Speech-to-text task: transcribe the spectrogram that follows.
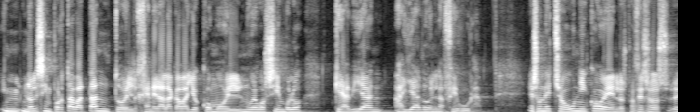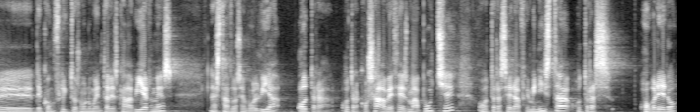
No les importaba tanto el general a caballo como el nuevo símbolo que habían hallado en la figura. Es un hecho único en los procesos eh, de conflictos monumentales cada viernes. La estatua se volvía otra, otra cosa, a veces mapuche, otras era feminista, otras obrero,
